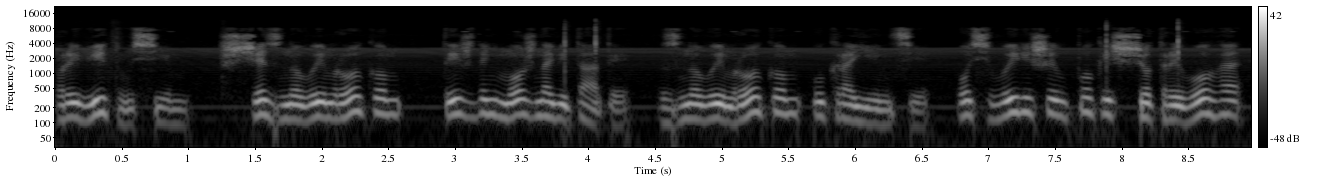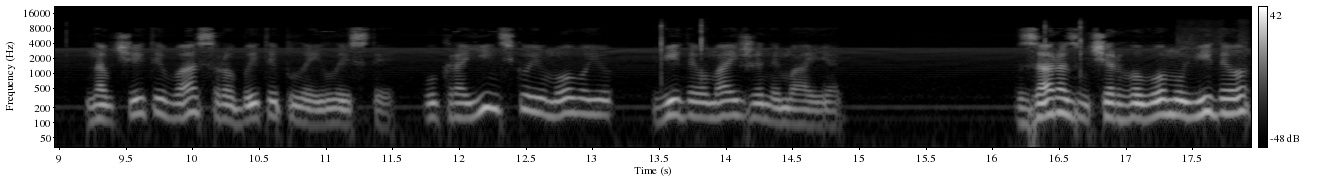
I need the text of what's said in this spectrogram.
Привіт усім! Ще з Новим роком, тиждень можна вітати. З Новим роком, українці! Ось вирішив поки що тривога, навчити вас робити плейлисти. Українською мовою, відео майже немає. Зараз в черговому відео,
